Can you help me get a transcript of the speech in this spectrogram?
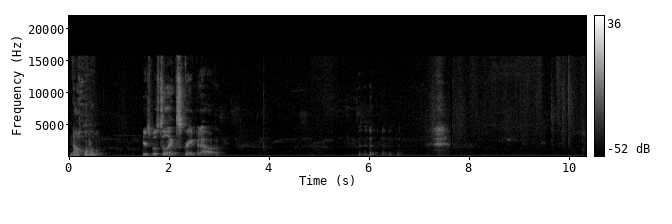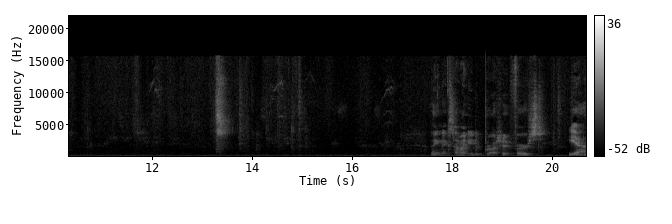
No, you're supposed to like scrape it out. Think next time I need to brush it first. Yeah,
